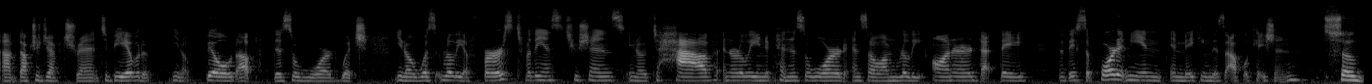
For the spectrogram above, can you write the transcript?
um, Dr. Jeff Trent to be able to, you know, build up this award, which, you know, was really a first for the institutions, you know, to have an early independence award. And so I'm really honored that they that they supported me in, in making this application. So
